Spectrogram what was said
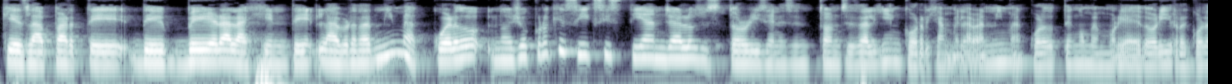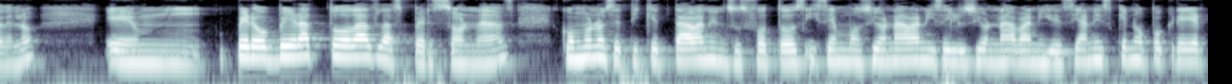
que es la parte de ver a la gente. La verdad ni me acuerdo, no, yo creo que sí existían ya los stories en ese entonces, alguien corríjame, la verdad ni me acuerdo, tengo memoria de Dory, recuérdenlo. Em, pero ver a todas las personas, cómo nos etiquetaban en sus fotos y se emocionaban y se ilusionaban y decían, es que no puedo creer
